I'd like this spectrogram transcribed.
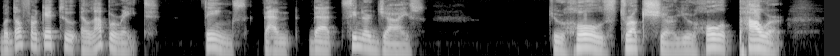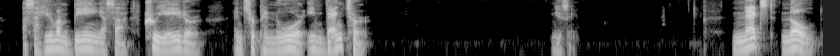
But don't forget to elaborate things that that synergize your whole structure, your whole power as a human being, as a creator, entrepreneur, inventor. You see. Next node.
